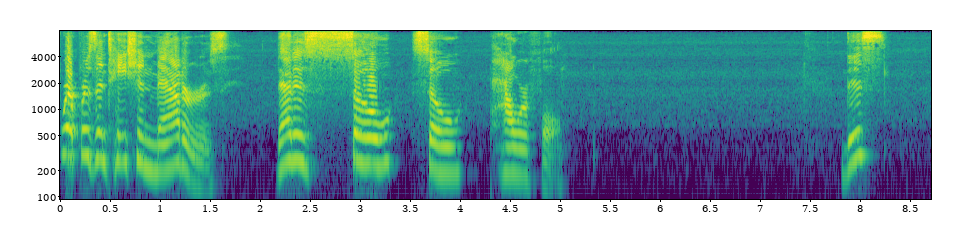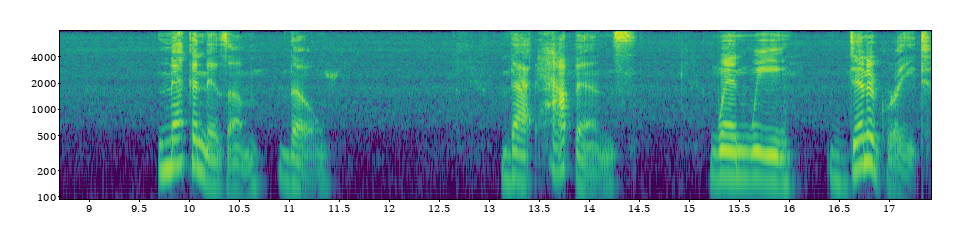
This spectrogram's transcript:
Representation matters. That is so, so powerful. This mechanism, though, that happens when we denigrate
